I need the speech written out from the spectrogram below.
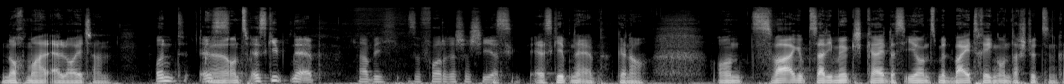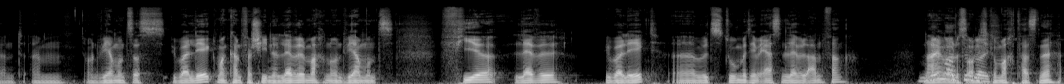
nochmal erläutern. Und es, äh, und es gibt eine App, habe ich sofort recherchiert. Es, es gibt eine App, genau. Und zwar gibt es da die Möglichkeit, dass ihr uns mit Beiträgen unterstützen könnt. Ähm, und wir haben uns das überlegt, man kann verschiedene Level machen und wir haben uns vier Level überlegt. Äh, willst du mit dem ersten Level anfangen? Nein, weil du es auch nicht gemacht hast, ne?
